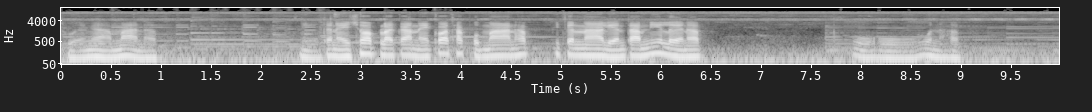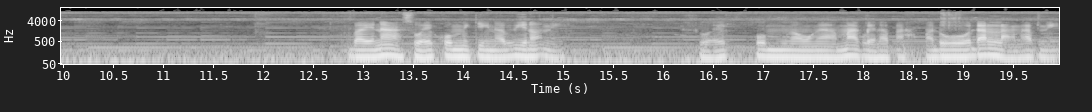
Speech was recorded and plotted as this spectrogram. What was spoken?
สวยงามมากนะครับนี่ถ้าไหนชอบรายการไหนก็ทักผมมานะครับ พิจารณาเหรียญตามนี้เลยนะครับ โอ้โหนะครับ ใบหน้าสวยคมจริงนะพี่เนาะนี่ สวยคมเงางามมากเลยครับอะมาดูด้านหลังนะครับนี่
